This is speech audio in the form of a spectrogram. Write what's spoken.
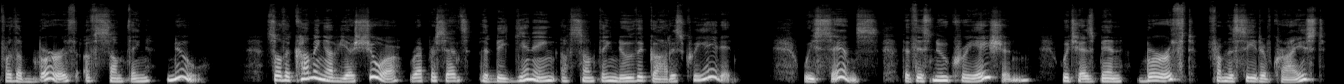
for the birth of something new. So the coming of Yeshua represents the beginning of something new that God has created. We sense that this new creation, which has been birthed from the seed of Christ,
